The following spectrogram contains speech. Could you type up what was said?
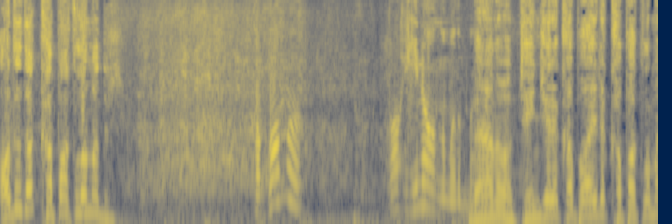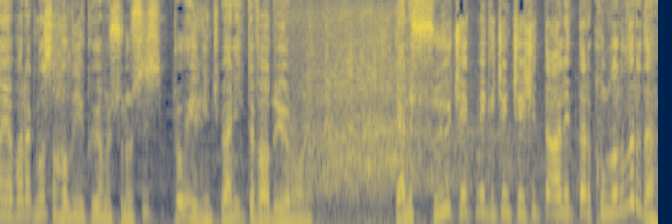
Adı da kapaklamadır. Kapağı mı? Yine anlamadım ben. Ben anlamadım. Tencere kapağıyla kapaklama yaparak nasıl halı yıkıyormuşsunuz siz? Çok ilginç. Ben ilk defa duyuyorum onu. Yani suyu çekmek için çeşitli aletler kullanılır da.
